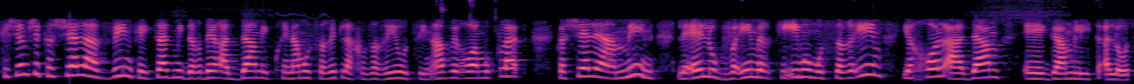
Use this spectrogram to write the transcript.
כשם שקשה להבין כיצד מידרדר אדם מבחינה מוסרית לאכזריות, שנאה ורוע מוחלט, קשה להאמין לאילו גבהים ערכיים ומוסריים יכול האדם אה, גם להתעלות.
